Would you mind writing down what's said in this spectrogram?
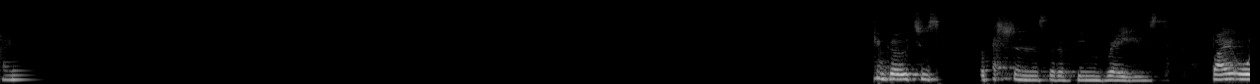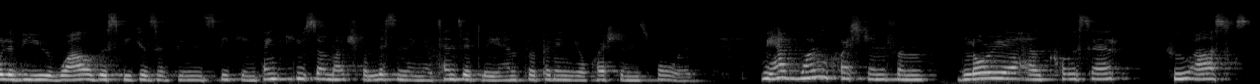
kind of go to questions that have been raised by all of you while the speakers have been speaking. Thank you so much for listening attentively and for putting your questions forward. We have one question from Gloria Alcocer, who asks,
